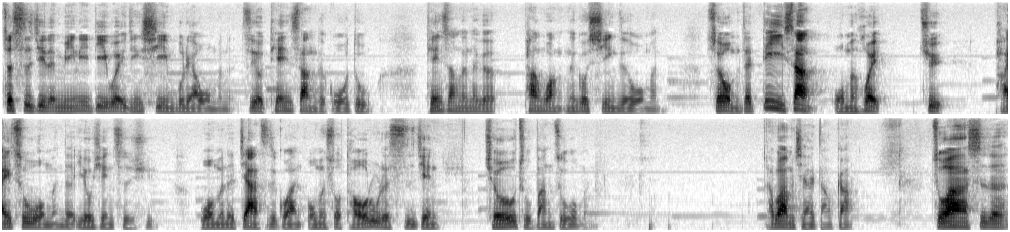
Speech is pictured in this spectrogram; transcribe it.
这世界的名利地位已经吸引不了我们了，只有天上的国度，天上的那个盼望能够吸引着我们。所以我们在地上，我们会去排出我们的优先次序，我们的价值观，我们所投入的时间。求主帮助我们，好不好？我们起来祷告。主啊，是的，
